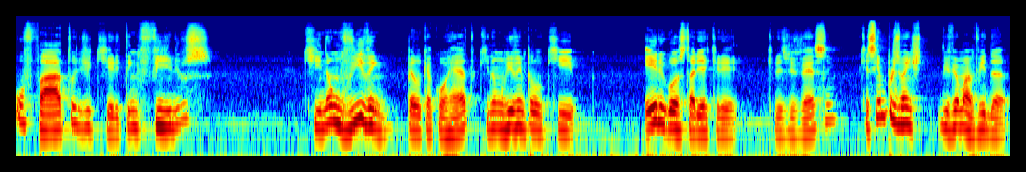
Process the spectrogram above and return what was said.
o fato de que ele tem filhos que não vivem pelo que é correto, que não vivem pelo que ele gostaria que, ele, que eles vivessem, que simplesmente viver uma vida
